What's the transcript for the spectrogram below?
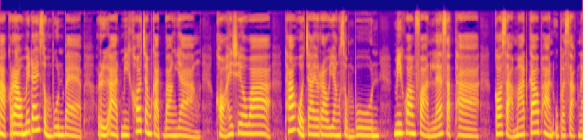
หากเราไม่ได้สมบูรณ์แบบ หรืออาจมีข้อจำกัดบางอย่าง ขอให้เชื่อว่า ถ้าหัวใจเรายังสมบูรณ์ มีความฝันและศรัทธา ก็สามารถก้าวผ่านอุปสรรคใน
